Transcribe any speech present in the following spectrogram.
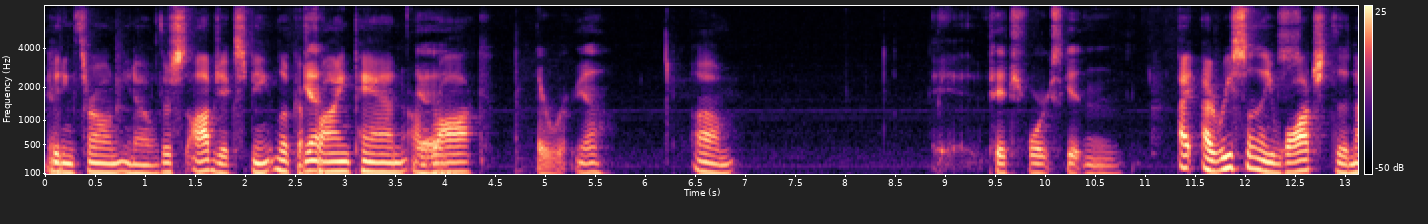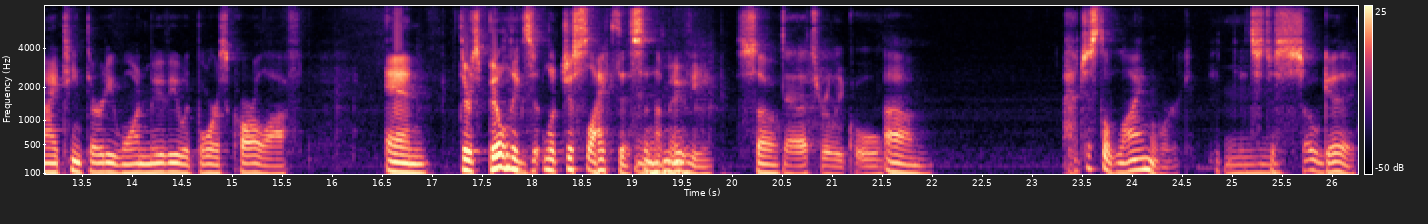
getting thrown, you know, there's objects being look a Yeah. frying pan, a Yeah. rock. They're yeah, Um, pitchforks getting I I recently watched the 1931 movie with Boris Karloff, and there's buildings that look just like this in the Mm-hmm. movie. So yeah, that's really cool. um, uh, just the line work. It, It's Mm-hmm. just so good.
